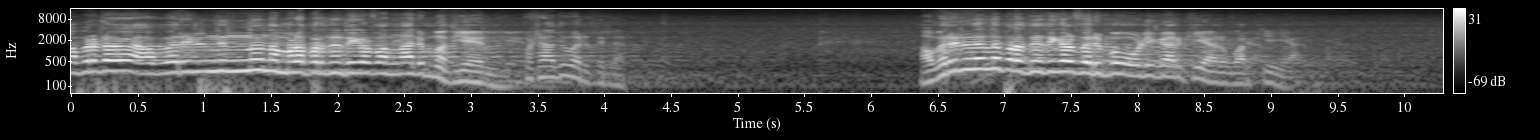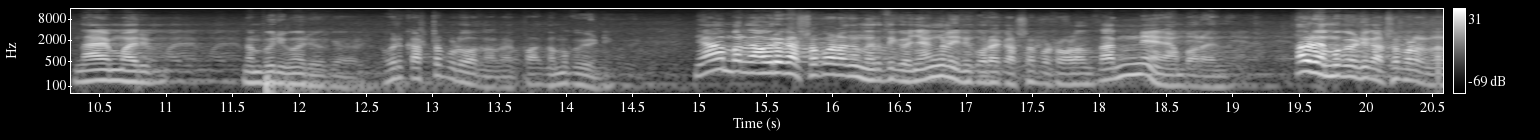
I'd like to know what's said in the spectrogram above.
അവരുടെ അവരിൽ നിന്ന് നമ്മുടെ പ്രതിനിധികൾ വന്നാലും മതിയായിരുന്നു. പക്ഷെ അത് വരത്തില്ല. അവരിൽ നിന്ന് പ്രതിനിധികൾ വരുമ്പോൾ ഓളികാർക്കിയാണ് വർക്ക് ചെയ്യുക നായന്മാരും നമ്പൂരിമാരും ഒക്കെ അവർ കഷ്ടപ്പെടുക എന്നാണ് നമുക്ക് വേണ്ടി. ഞാൻ പറഞ്ഞ അവരെ കഷ്ടപ്പാടങ്ങ് നിർത്തിക്കോ. ഞങ്ങൾ ഞങ്ങളിനി കുറേ കഷ്ടപ്പെട്ടോളാം. തന്നെയാണ് ഞാൻ പറയുന്നത്. അവർ നമുക്ക് വേണ്ടി കഷ്ടപ്പെടണ്ട.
